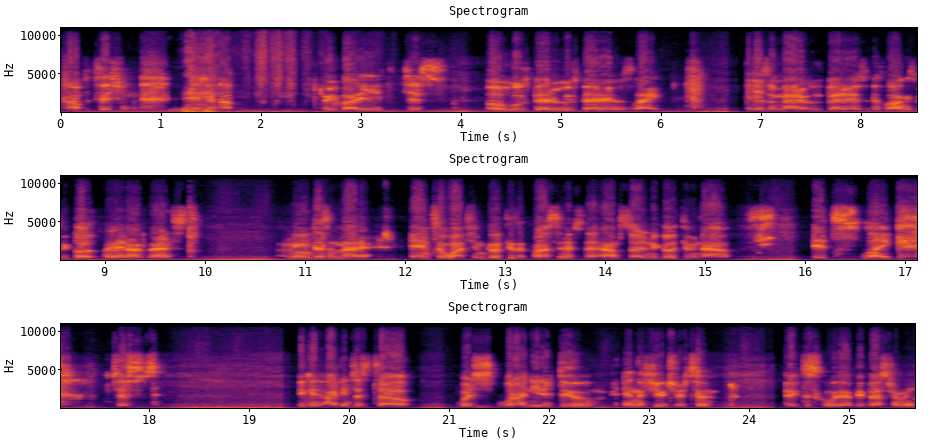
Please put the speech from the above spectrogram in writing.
competition, and uh, everybody just, oh, who's better? Who's better? It was like it doesn't matter who's better as, as long as we both play at our best. I mean, it doesn't matter. And to watch him go through the process that I'm starting to go through now, it's like just you can I can just tell which what I need to do in the future to pick the school that would be best for me.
